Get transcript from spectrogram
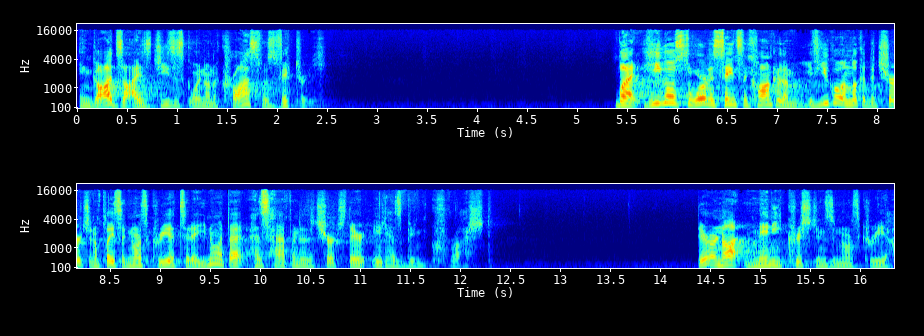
in God's eyes, Jesus going on the cross was victory. But he goes to war with saints and conquer them. If you go and look at the church in a place like North Korea today, you know what that has happened to the church there? It has been crushed. There are not many Christians in North Korea.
